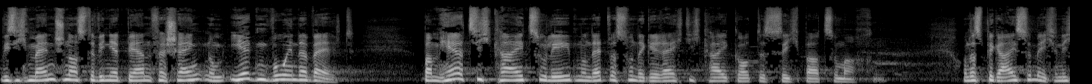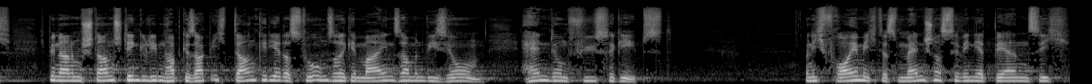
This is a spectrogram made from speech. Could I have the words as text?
wie sich Menschen aus der Vignette Bern verschenken, um irgendwo in der Welt Barmherzigkeit zu leben und etwas von der Gerechtigkeit Gottes sichtbar zu machen. Und das begeistert mich. Und ich, ich bin an einem Stand stehen geblieben und habe gesagt, ich danke dir, dass du unsere gemeinsamen Vision Hände und Füße gibst. Und ich freue mich, dass Menschen aus der Vignette Bern sich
